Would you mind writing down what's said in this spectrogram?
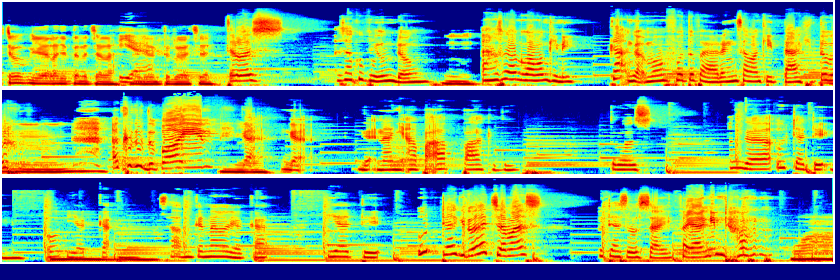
Coba ya lanjutin aja lah. Iya. Lanjutin dulu aja. terus terus aku bingung dong. Hmm. langsung aku ngomong gini kak nggak mau foto bareng sama kita gitu. Bro Hmm. aku tuh the point Iya. nggak nggak nggak nanya apa-apa gitu. Terus enggak udah dek oh iya kak. Salam kenal ya kak. Iya dek udah gitu aja mas. Udah selesai. Bayangin dong. Wah.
